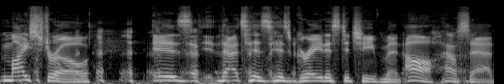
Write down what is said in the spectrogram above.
maestro is that's his his greatest achievement. Oh, how sad.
